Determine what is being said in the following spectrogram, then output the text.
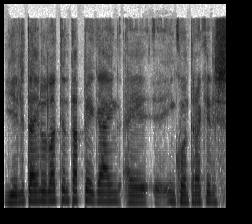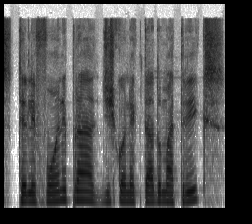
E ele tá indo lá tentar pegar, en- é, encontrar aqueles telefone pra desconectar do Matrix.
